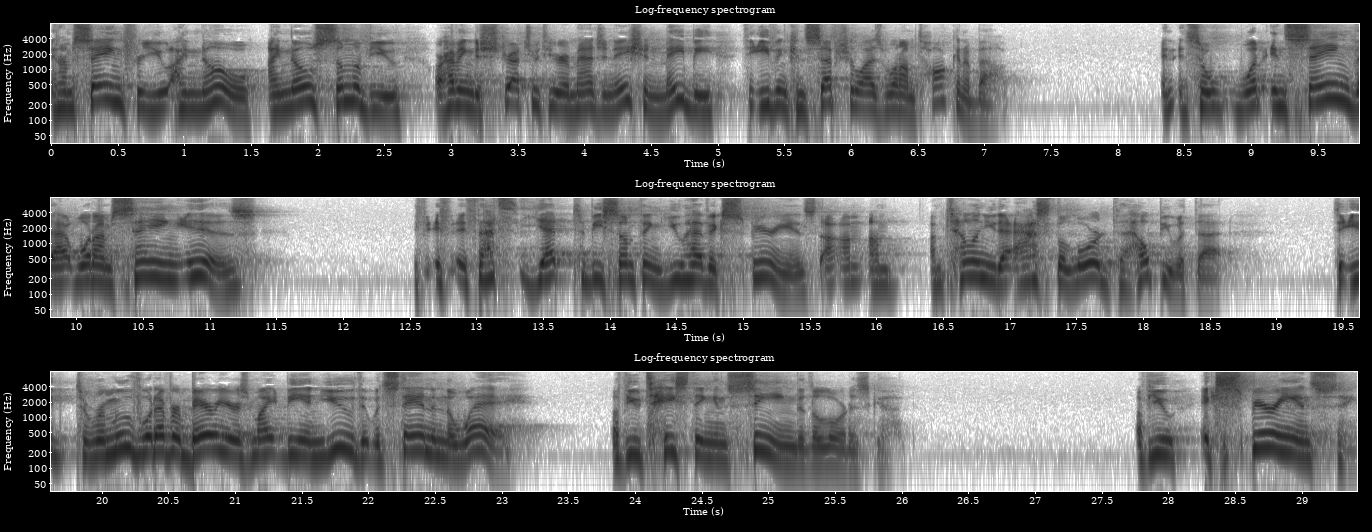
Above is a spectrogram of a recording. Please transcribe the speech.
And I'm saying for you, I know, I know some of you are having to stretch with your imagination, maybe, to even conceptualize what I'm talking about. And, and so, what in saying that, what I'm saying is, if, if, if that's yet to be something you have experienced, I'm, I'm I'm telling you to ask the Lord to help you with that, to, to remove whatever barriers might be in you that would stand in the way of you tasting and seeing that the Lord is good, of you experiencing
